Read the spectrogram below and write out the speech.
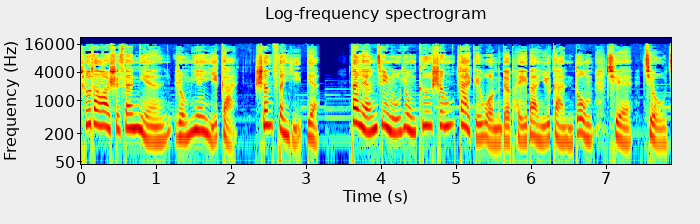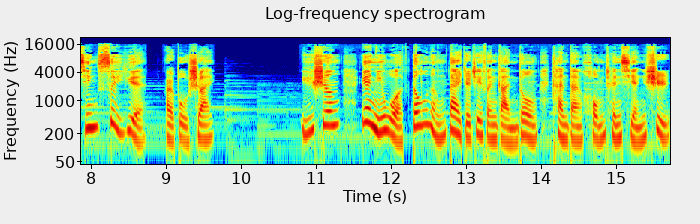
出道二十三年，容颜已改。身份已变，但梁静茹用歌声带给我们的陪伴与感动，却久经岁月而不衰。余生，愿你我都能带着这份感动，看淡红尘闲事，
